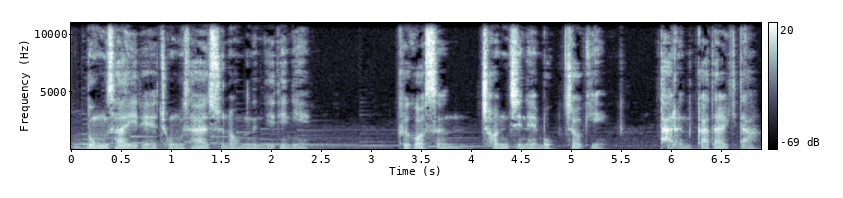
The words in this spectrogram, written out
농사일에 종사할 수는 없는 일이니 그것은 전진의 목적이 다른 까닭이다.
